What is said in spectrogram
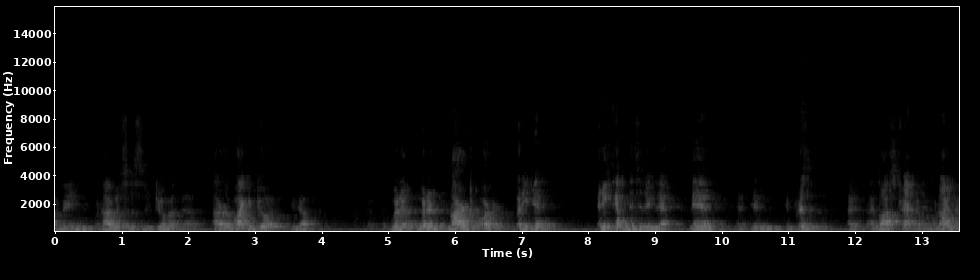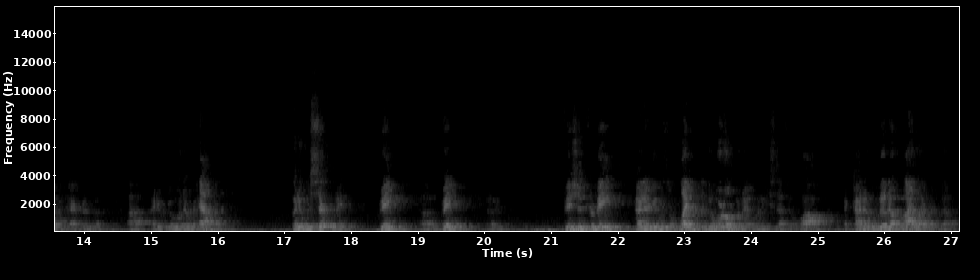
I mean, when I was listening to him, I thought, I don't know if I can do it, you know. What a, what a large order. But he did. And he kept visiting that man in, in prison. I, I lost track of him when I left Akron, but uh, I don't know whatever happened. But it was certainly great, uh, great uh, vision for me. Kind of, he was a light to the world when, it, when he said, wow, that kind of lit up my life. I thought,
